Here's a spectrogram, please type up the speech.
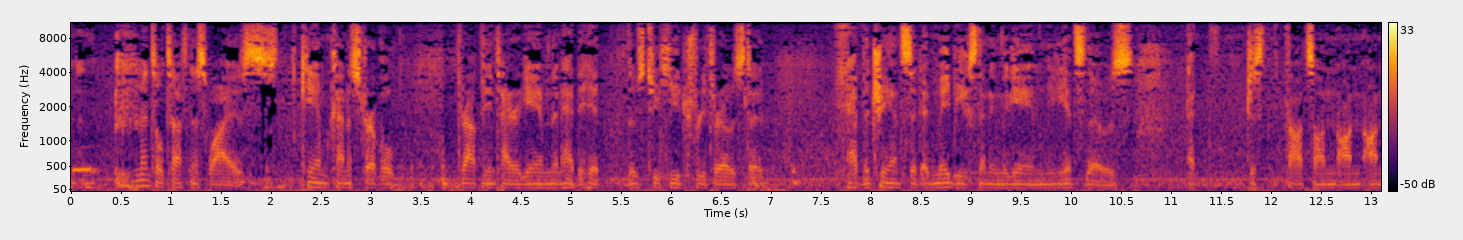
Mental toughness wise, Cam kind of struggled throughout the entire game, and then had to hit those two huge free throws to have the chance at maybe extending the game. He hits those. Just thoughts on, on, on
